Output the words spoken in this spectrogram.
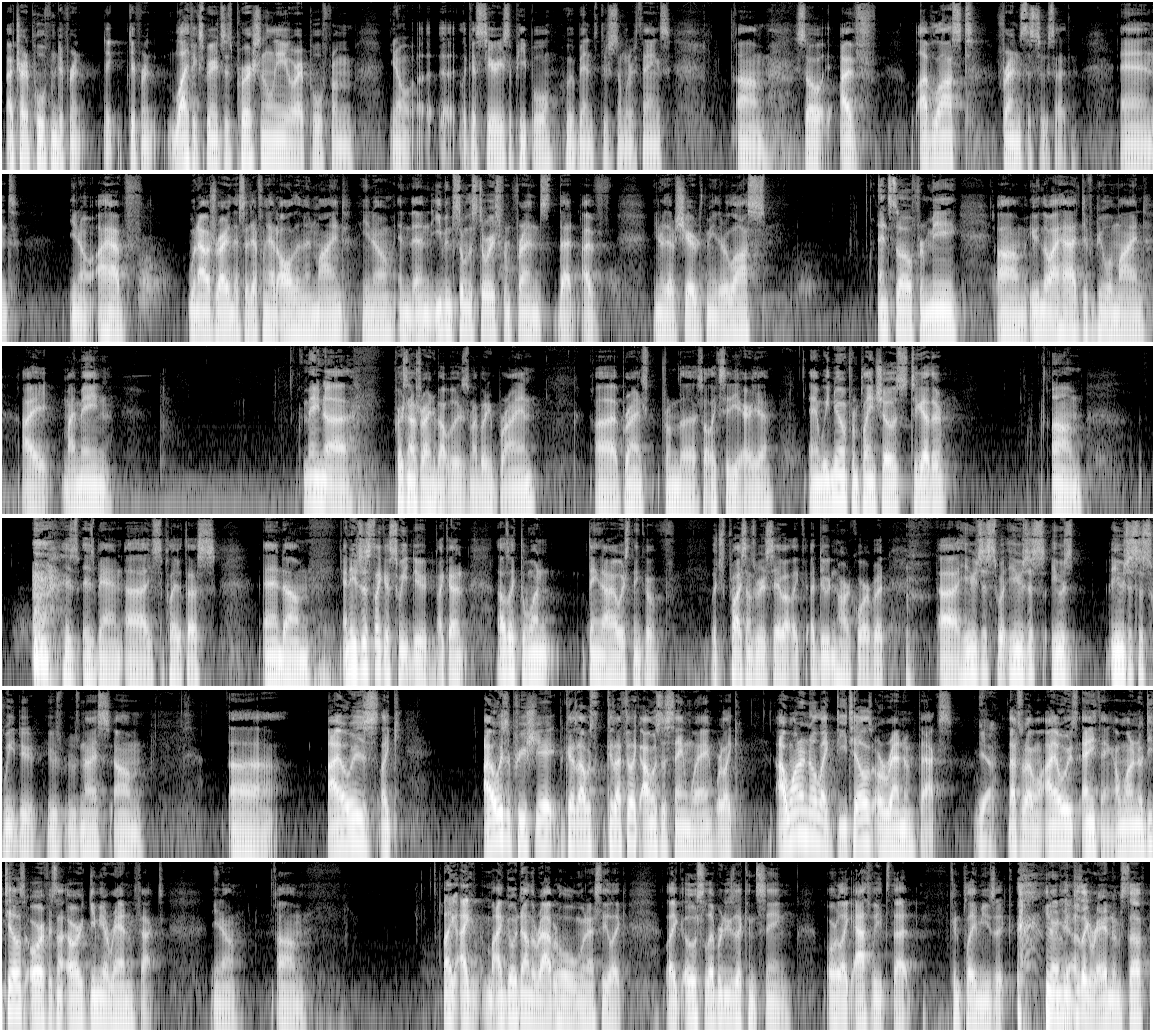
I try to pull from different like, different life experiences personally, or I pull from you know uh, uh, like a series of people who have been through similar things. Um, so I've I've lost friends to suicide, and you know I have when I was writing this, I definitely had all of them in mind, you know, and and even some of the stories from friends that I've you know that have shared with me their loss and so for me, um, even though I had different people in mind, I my main main uh, person I was writing about was my buddy Brian. Uh, Brian's from the Salt Lake City area, and we knew him from playing shows together. Um, his his band uh, used to play with us, and um, and he's just like a sweet dude. Like I, that was like the one thing that I always think of, which probably sounds weird to say about like a dude in hardcore, but uh, he was just he was just he was he was just a sweet dude. He was he was nice. Um, uh, I always like I always appreciate because I was because I feel like I was the same way. Where like I want to know like details or random facts. Yeah, That's what I want. I always anything. I want to know details, or if it's not, or give me a random fact. You know, um, like I I go down the rabbit hole when I see like like oh celebrities that can sing, or like athletes that can play music. you know what I mean? Yeah. Just like random stuff.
